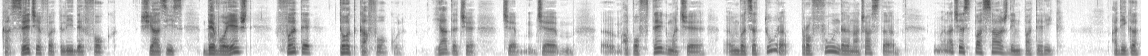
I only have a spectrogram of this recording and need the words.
ca zece făclii de foc. Și a zis, devoiești, făte tot ca focul. Iată ce, ce, ce uh, apoftegmă, ce învățătură profundă în, această, în acest pasaj din Pateric. Adică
